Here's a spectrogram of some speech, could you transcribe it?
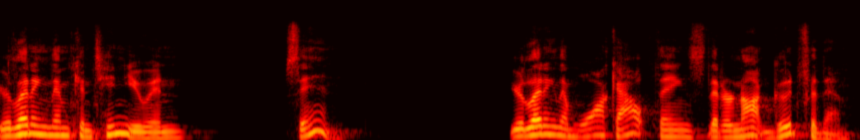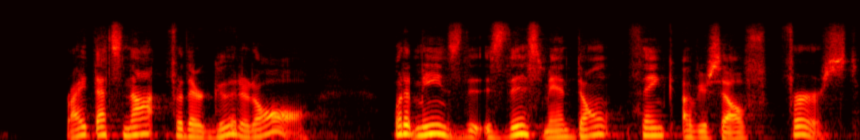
You're letting them continue in sin. You're letting them walk out things that are not good for them, right? That's not for their good at all. What it means is this, man don't think of yourself first.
